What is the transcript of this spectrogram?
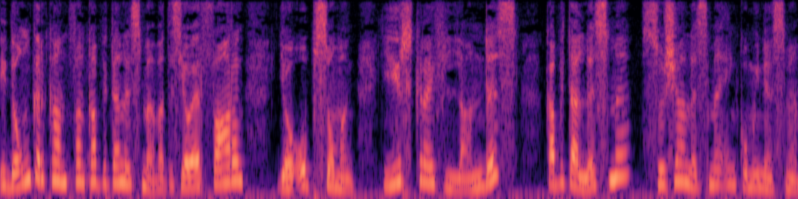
Die donker kant van kapitalisme, wat is jou ervaring, jou opsomming? Hier skryf Landes, kapitalisme, sosialisme en kommunisme.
